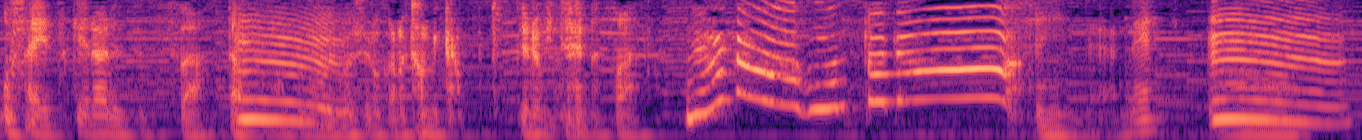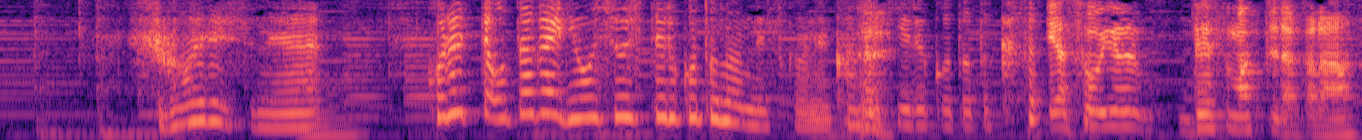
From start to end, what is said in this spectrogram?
押さえつけられててさダンプ松本後ろから髪カップ切ってるみたいなさあ本当シーンだよね。だうん。すごいですね。これってお互い了承してることなんですかね髪切ることとか。いやそういうデスマッチだから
